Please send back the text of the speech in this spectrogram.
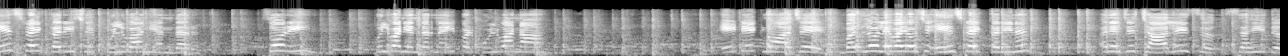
એ સ્ટ્રાઇક કરી છે પુલવાની અંદર. સોરી પુલવાની અંદર નહીં, પણ પુલવાના એટેકનો આજે બદલો લેવાયો છે એર સ્ટ્રાઇક કરીને. અને જે ચાલીસ શહીદ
